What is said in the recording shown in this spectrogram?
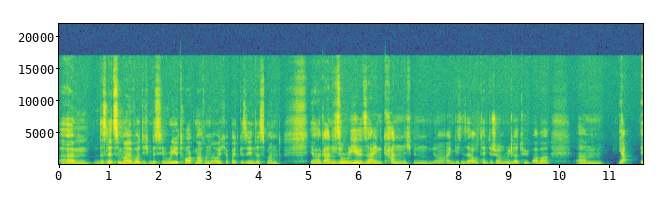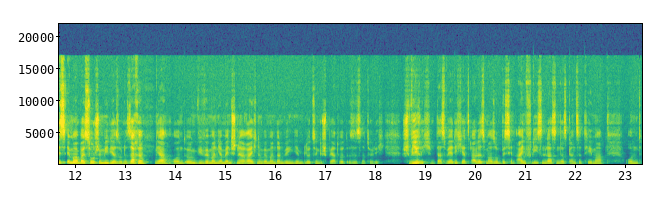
Ähm, das letzte Mal wollte ich ein bisschen Real Talk machen, aber ich habe halt gesehen, dass man ja gar nicht so real sein kann. Ich bin ja eigentlich ein sehr authentischer und realer Typ, aber ähm, ja, ist immer bei Social Media so eine Sache, ja, und irgendwie will man ja Menschen erreichen und wenn man dann wegen jedem Blödsinn gesperrt wird, ist es natürlich schwierig. Das werde ich jetzt alles mal so ein bisschen einfließen lassen, das ganze Thema, und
